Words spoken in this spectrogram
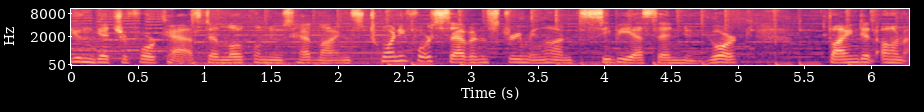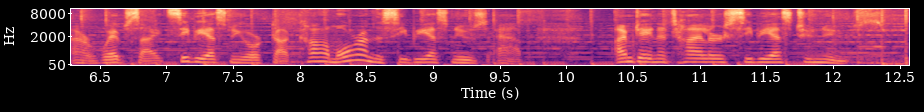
You can get your forecast and local news headlines 24 7 streaming on CBSN New York. Find it on our website, cbsnewyork.com, or on the CBS News app. I'm Dana Tyler, CBS 2 News.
